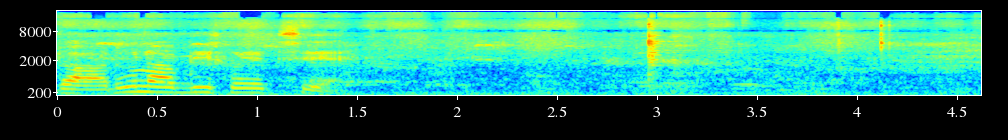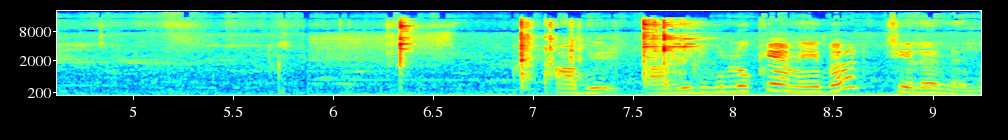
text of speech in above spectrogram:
দারুণ আবির হয়েছে। আবির আবিরগুলোকে আমি এবার চেলে নেব।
